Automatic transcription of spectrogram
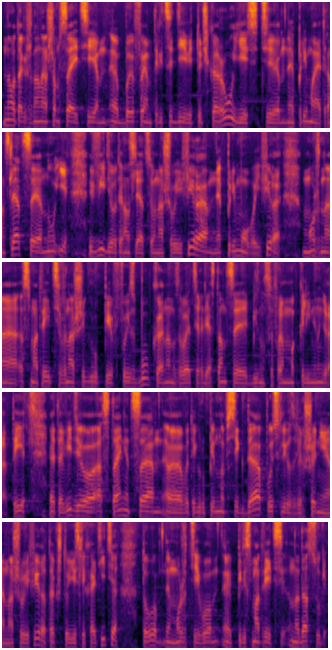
но также на нашем сайте bfm39.ru есть э, прямая трансляция, ну и видеотрансляцию нашего эфира, прямого эфира, можно смотреть в нашей группе в Facebook. Она называется «Радиостанция Бизнес ФМ Калининград». И это видео останется э, в этой группе навсегда после завершения нашего эфира. Так что, если хотите, то можете его э, пересмотреть на досуге.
